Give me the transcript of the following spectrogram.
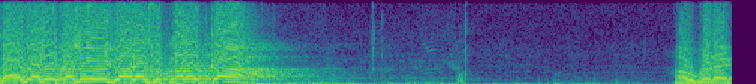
काय झालं खाली? गाड्या सुटणार आहेत का? अवघड आहे.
